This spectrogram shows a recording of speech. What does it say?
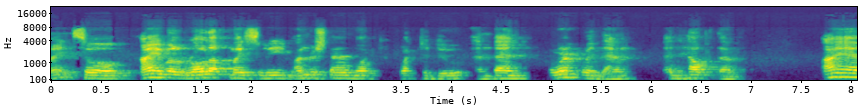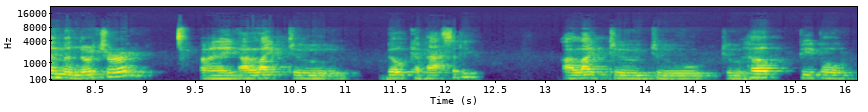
Right? So I will roll up my sleeve, understand what, what to do, and then work with them and help them I am a nurturer. I, I like to build capacity. I like to, to, to help people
